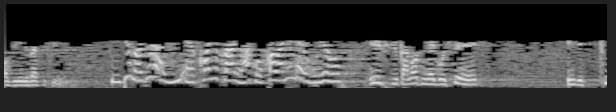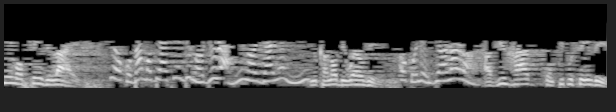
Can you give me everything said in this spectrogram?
of the university. Ìdúnàdúrà yìí ẹ̀kọ́ nípa rẹ̀ a kò kọ́ wa nílé ìwé o. If you cannot negotiate in the scheme of things in life, o kò bá mọ bí a ti ń dúnàdúrà nínú ọjà ayé yìí, you cannot be wealthy. o kò lè jẹ ọlọ́rọ̀. Have you heard some people saying this?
